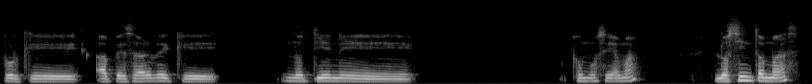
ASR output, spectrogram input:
Porque a pesar de que no tiene ¿cómo se llama? los síntomas,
